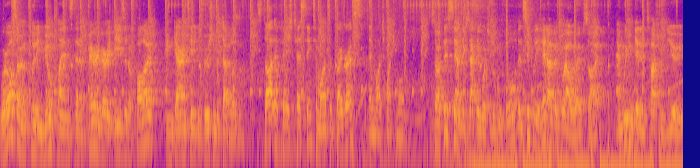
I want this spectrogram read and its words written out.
We're also including meal plans that are very, very easy to follow and guaranteed to boost your metabolism. Start and finish testing to monitor progress and much, much more. So if this sounds exactly what you're looking for, then simply head over to our website and we can get in touch with you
